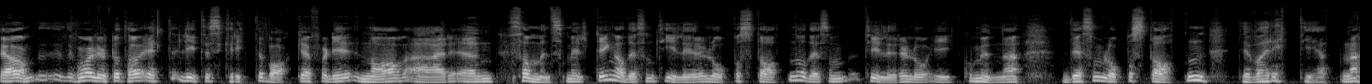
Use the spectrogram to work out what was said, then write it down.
Ja, det kan være lurt å ta et lite skritt tilbake. Fordi Nav er en sammensmelting av det som tidligere lå på staten, og det som tidligere lå i kommunene. Det som lå på staten, det var rettighetene.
